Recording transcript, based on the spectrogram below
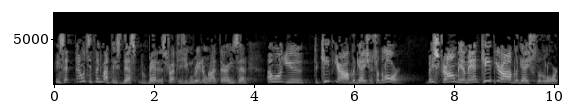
He said, I want you to think about these deathbed instructions. You can read them right there. He said, I want you to keep your obligations to the Lord. Be strong, be a man. Keep your obligations to the Lord.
